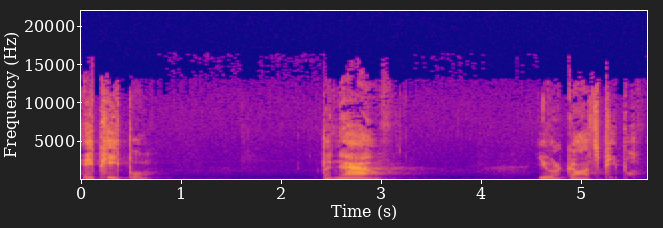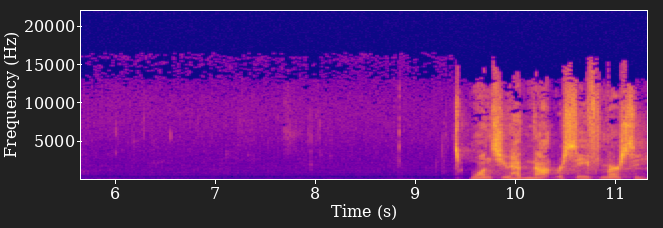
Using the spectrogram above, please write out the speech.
a people, but now you are God's people. Once you had not received mercy,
